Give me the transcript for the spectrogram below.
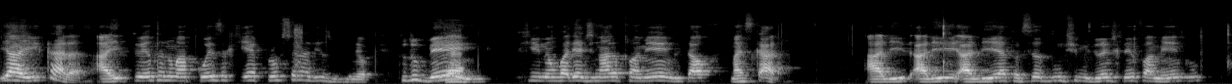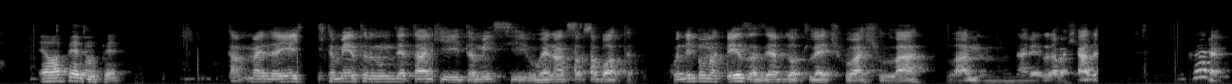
e aí, cara, aí tu entra numa coisa que é profissionalismo, entendeu? Tudo bem é. que não valia de nada o Flamengo e tal, mas, cara, ali, ali, ali a torcida de um time grande que nem o Flamengo, ela pega no pé. Tá, mas aí a gente também entra num detalhe que também se o Renato sabota. Quando ele toma 3 a 0 do Atlético, eu acho, lá, lá na Arena da Baixada, cara,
